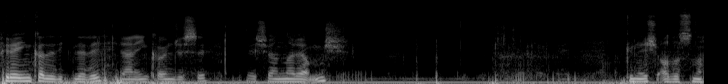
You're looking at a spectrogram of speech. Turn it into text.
Pre-Inka dedikleri yani İnka öncesi yaşayanlar yapmış. Güneş adasına.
